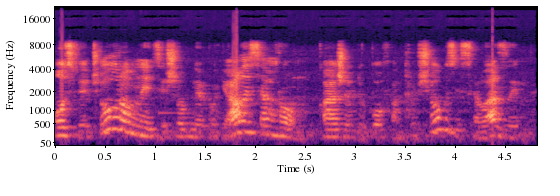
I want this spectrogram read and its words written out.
освячу громниці, щоб не боялися грому, каже Любов Андрощук зі села Зимне.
